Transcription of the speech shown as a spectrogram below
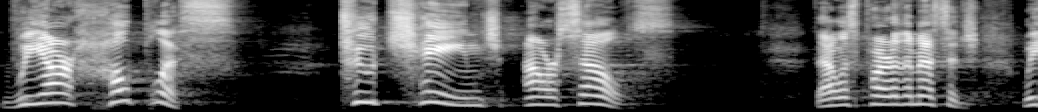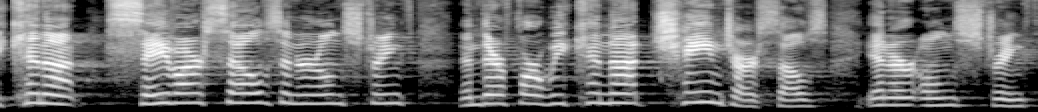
we are helpless to change ourselves. That was part of the message. We cannot save ourselves in our own strength, and therefore we cannot change ourselves in our own strength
